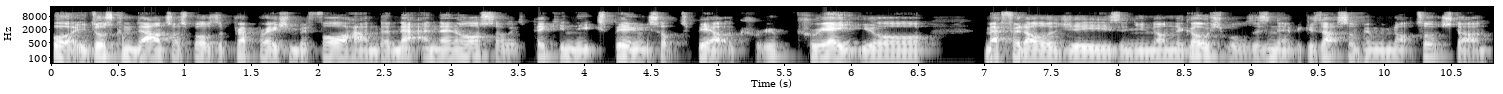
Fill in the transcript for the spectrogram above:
but it does come down to, I suppose, the preparation beforehand, and that, and then also it's picking the experience up to be able to cre- create your methodologies and your non-negotiables, isn't it? Because that's something we've not touched on.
